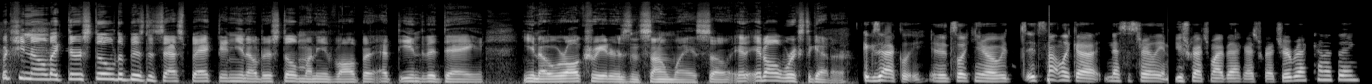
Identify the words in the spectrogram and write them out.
But, you know, like there's still the business aspect and, you know, there's still money involved. But at the end of the day, you know, we're all creating creators in some way. So it, it all works together. Exactly. And it's like, you know, it's it's not like a necessarily you scratch my back, I scratch your back kind of thing.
